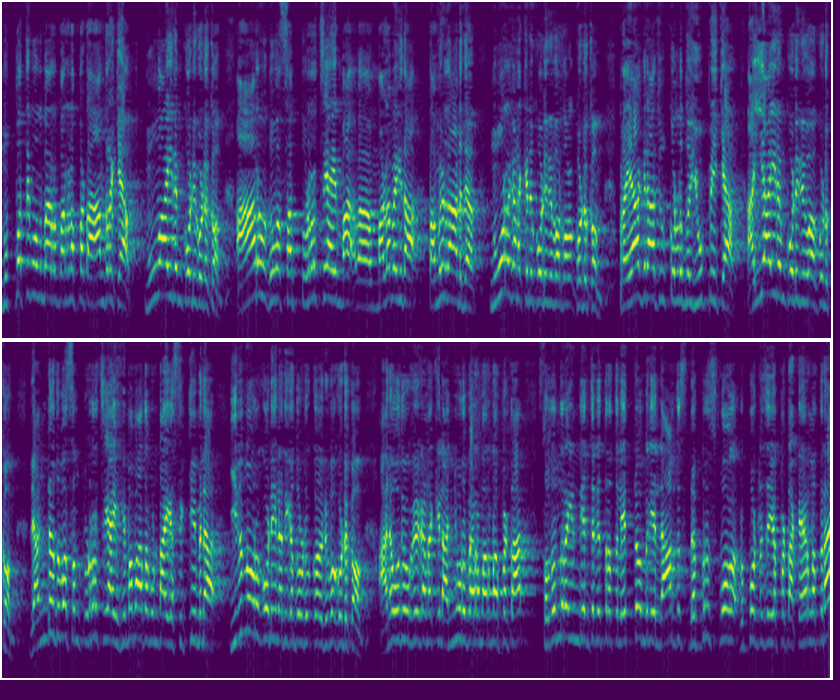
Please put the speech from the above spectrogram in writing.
മുപ്പത്തിമൂന്ന് പേർ മരണപ്പെട്ട ആന്ധ്രയ്ക്ക് മൂവായിരം കോടി കൊടുക്കും. ആറ് ദിവസം തുടർച്ചയായി മഴ പെയ്ത തമിഴ്നാടിന് നൂറുകണക്കിന് കോടി രൂപ കൊടുക്കും. പ്രയാഗ്രാജ് ഉൾക്കൊള്ളുന്ന യു പിക്ക് അയ്യായിരം കോടി രൂപ കൊടുക്കും. രണ്ട് ദിവസം തുടർച്ചയായി ഹിമപാതം ഉണ്ടായ സിക്കിമിന് ഇരുന്നൂറ് കോടിയിലധികം രൂപ കൊടുക്കും. അനൌദ്യോഗിക കണക്കിൽ അഞ്ഞൂറ് പേർ മരണപ്പെട്ട സ്വതന്ത്ര ഇന്ത്യൻ ചരിത്രത്തിൽ ഏറ്റവും വലിയ ലാർജസ്റ്റ് ഡെബ്രിസ് റിപ്പോർട്ട് ചെയ്യപ്പെട്ട കേരളത്തിന്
